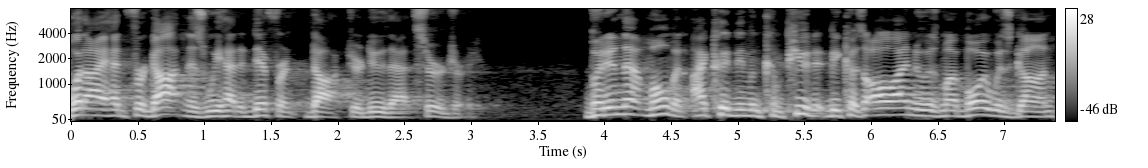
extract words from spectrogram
What I had forgotten is we had a different doctor do that surgery. But in that moment, I couldn't even compute it because all I knew is my boy was gone,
